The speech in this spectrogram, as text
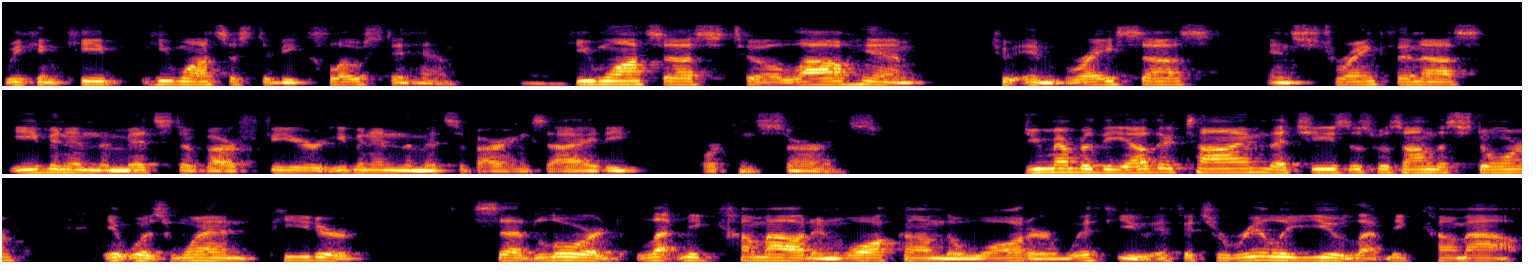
We can keep, he wants us to be close to him. He wants us to allow him to embrace us and strengthen us even in the midst of our fear, even in the midst of our anxiety or concerns. Do you remember the other time that Jesus was on the storm? It was when Peter said, Lord, let me come out and walk on the water with you. If it's really you, let me come out.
